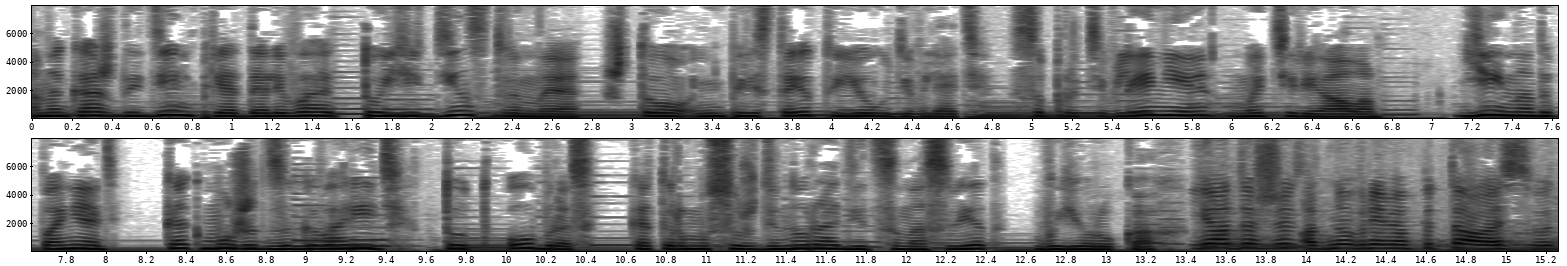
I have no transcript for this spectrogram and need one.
Она каждый день преодолевает то единственное, что не перестает ее удивлять – сопротивление материала. Ей надо понять, как может заговорить тот образ, которому суждено родиться на свет в ее руках. Я даже одно время пыталась вот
